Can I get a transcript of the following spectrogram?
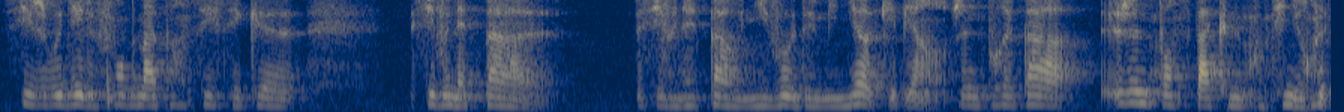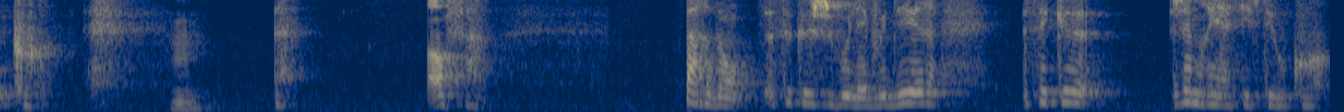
si je vous dis le fond de ma pensée, c'est que si vous n'êtes pas. euh, Si vous n'êtes pas au niveau de Mignoc, eh bien, je ne pourrais pas. Je ne pense pas que nous continuerons les cours. Enfin. Pardon, ce que je voulais vous dire, c'est que j'aimerais assister au cours.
